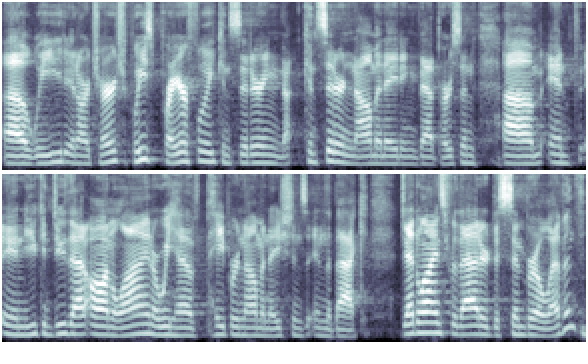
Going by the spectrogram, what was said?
uh, lead in our church, please prayerfully considering, consider nominating that person. Um, and, and you can do that online, or we have paper nominations in the back. Deadlines for that are December 11th.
